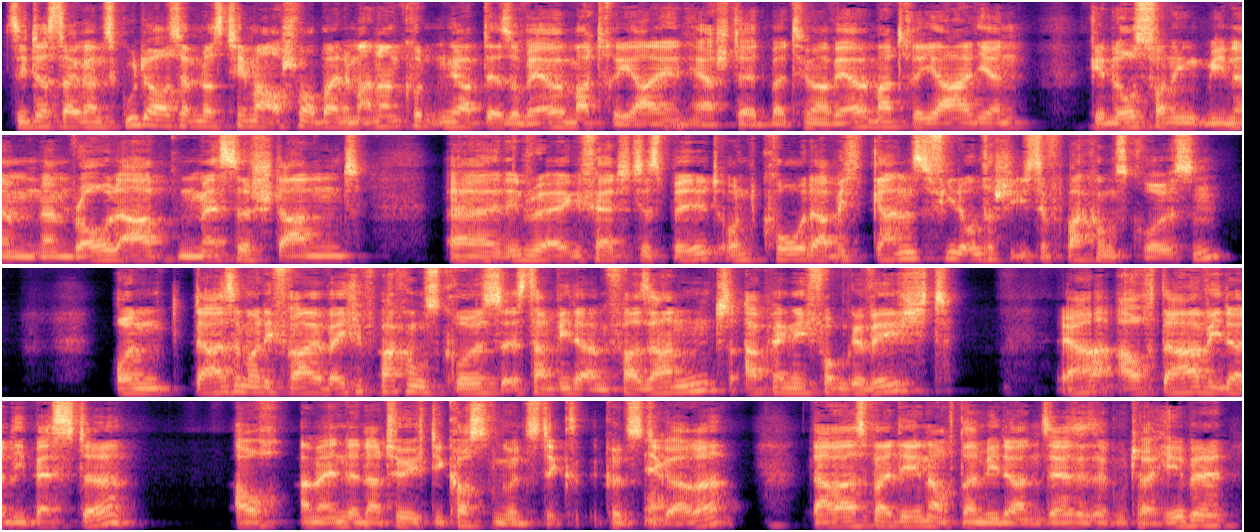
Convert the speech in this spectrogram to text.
sieht das da ganz gut aus. Wir haben das Thema auch schon mal bei einem anderen Kunden gehabt, der so Werbematerialien herstellt. Bei Thema Werbematerialien geht los von irgendwie einem, einem Roll-up, einem Messestand, äh, individuell gefertigtes Bild und Co. Da habe ich ganz viele unterschiedliche Verpackungsgrößen. Und da ist immer die Frage, welche Verpackungsgröße ist dann wieder im Versand, abhängig vom Gewicht. Ja, auch da wieder die beste auch am Ende natürlich die kostengünstigere. Ja. Da war es bei denen auch dann wieder ein sehr, sehr, sehr guter Hebel.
